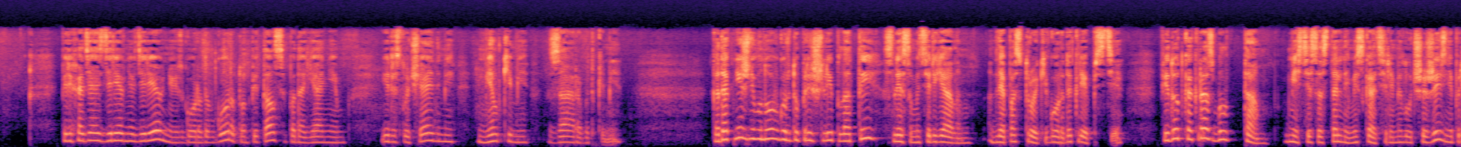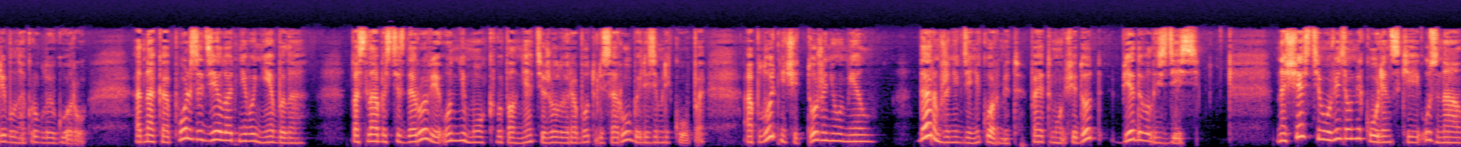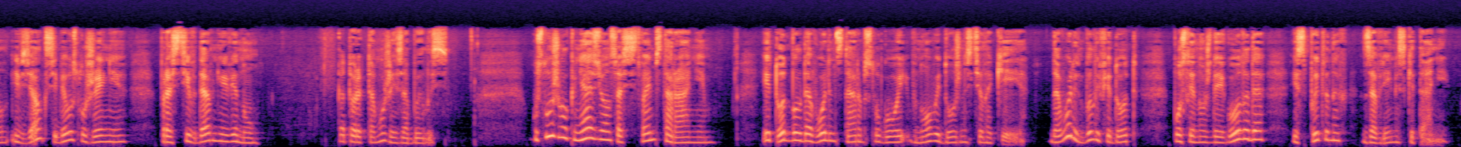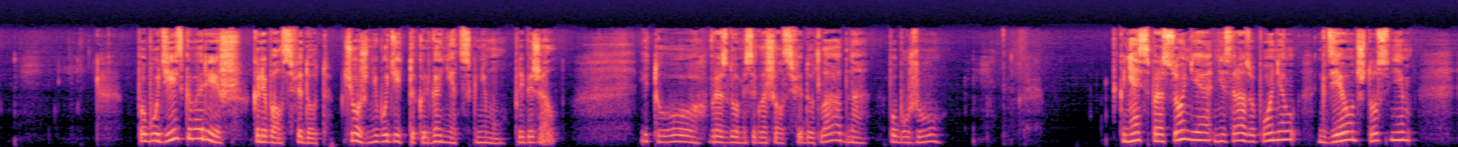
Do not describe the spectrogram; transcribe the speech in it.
Переходя из деревни в деревню, из города в город, он питался подаянием или случайными мелкими заработками. Когда к Нижнему Новгороду пришли плоты с лесоматериалом для постройки города-крепости, Федот как раз был там, вместе с остальными искателями лучшей жизни прибыл на Круглую гору. Однако пользы делу от него не было. По слабости здоровья он не мог выполнять тяжелую работу лесоруба или землекупа, а плотничать тоже не умел. Даром же нигде не кормит, поэтому Федот бедовал и здесь. На счастье увидел Микулинский, узнал и взял к себе в услужение, простив давнюю вину, которая к тому же и забылась. Услуживал князю он со своим старанием, и тот был доволен старым слугой в новой должности лакея. Доволен был и Федот после нужды и голода, испытанных за время скитаний. «Побудить, говоришь?» — колебался Федот. «Чего ж не будить-то, коль гонец к нему прибежал?» — И то, — в раздоме соглашался Федот, — ладно, побужу. Князь Спросонья не сразу понял, где он, что с ним.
